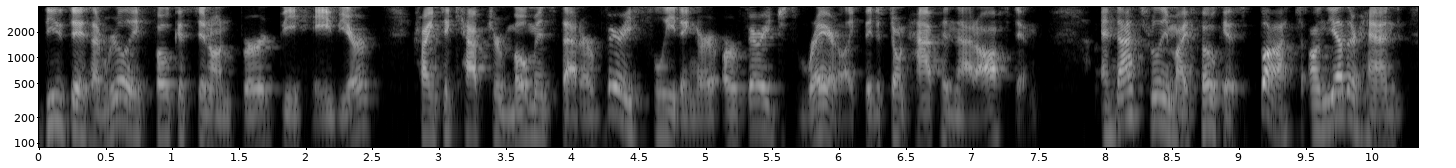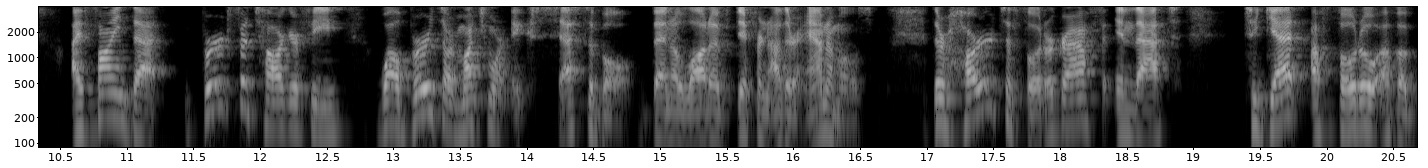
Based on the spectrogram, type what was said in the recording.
these days, I'm really focused in on bird behavior, trying to capture moments that are very fleeting or, or very just rare, like they just don't happen that often. And that's really my focus. But on the other hand, I find that bird photography, while birds are much more accessible than a lot of different other animals, they're harder to photograph in that to get a photo of a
